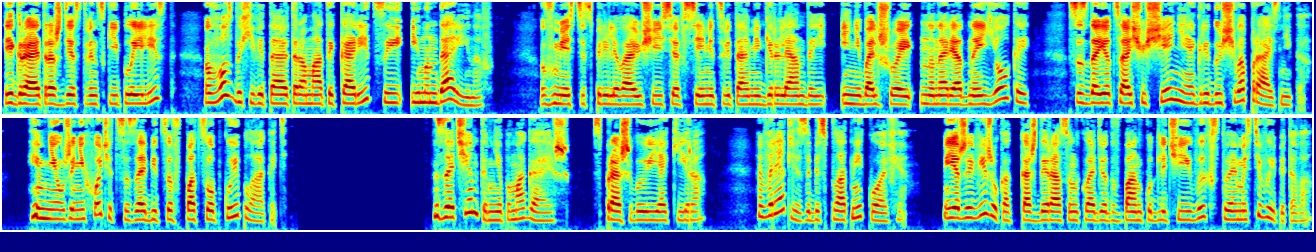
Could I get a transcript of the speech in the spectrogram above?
Играет рождественский плейлист, в воздухе витают ароматы корицы и мандаринов. Вместе с переливающейся всеми цветами гирляндой и небольшой, но нарядной елкой создается ощущение грядущего праздника. И мне уже не хочется забиться в подсобку и плакать. «Зачем ты мне помогаешь?» — спрашиваю я Кира. «Вряд ли за бесплатный кофе. Я же вижу, как каждый раз он кладет в банку для чаевых стоимость выпитого».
